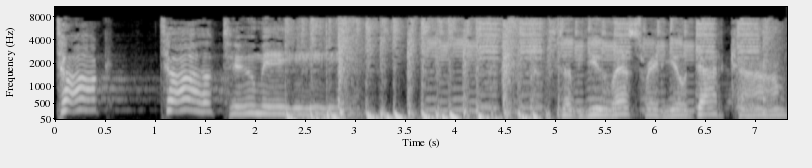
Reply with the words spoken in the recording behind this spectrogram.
Talk, talk to me. WSRadio.com.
